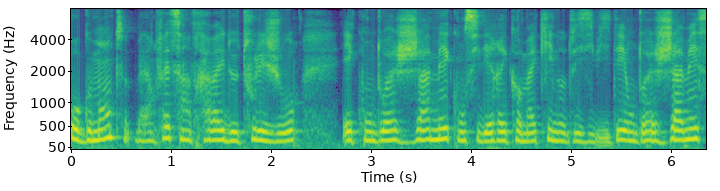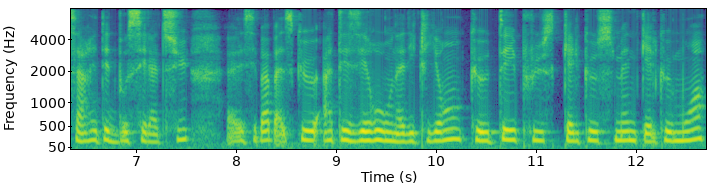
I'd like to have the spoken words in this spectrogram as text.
augmente, ben en fait c'est un travail de tous les jours et qu'on doit jamais considérer comme acquis notre visibilité, on doit jamais s'arrêter de bosser là-dessus. Euh, c'est pas parce que à T0 on a des clients que T plus quelques semaines, quelques mois,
